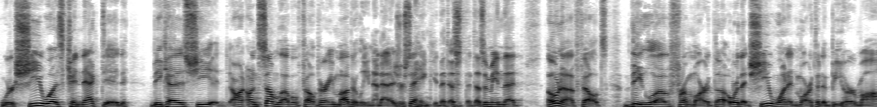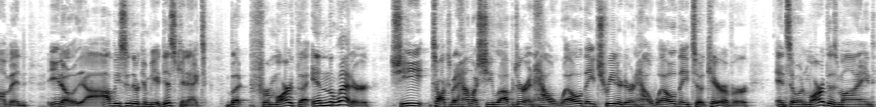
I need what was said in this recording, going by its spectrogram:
where she was connected because she, on, on some level, felt very motherly. Now, that, as you're saying, that, does, that doesn't mean that Ona felt the love from Martha or that she wanted Martha to be her mom. And, you know, obviously there can be a disconnect. But for Martha, in the letter, she talked about how much she loved her and how well they treated her and how well they took care of her. And so, in Martha's mind,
